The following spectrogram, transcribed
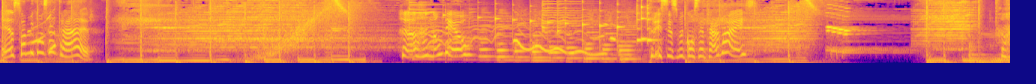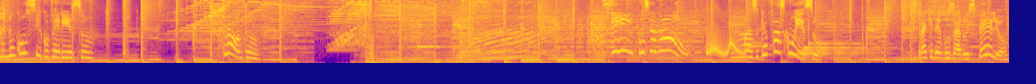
É só me concentrar. Ah, não deu. Preciso me concentrar mais. Ai, não consigo ver isso. Pronto. Sim, funcionou! Mas o que eu faço com isso? Será que devo usar o espelho?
